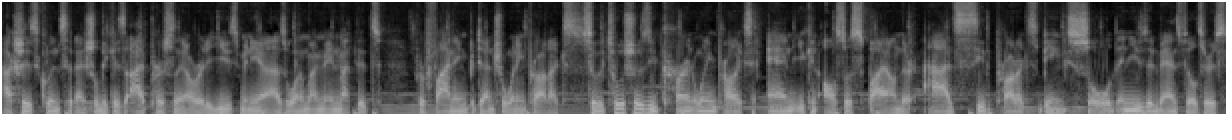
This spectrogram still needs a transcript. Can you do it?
actually it's coincidental because I personally already use Minea as one of my main methods for finding potential winning products. So the tool shows you current winning products and you can also spy on their ads, see the products being sold and use advanced filters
